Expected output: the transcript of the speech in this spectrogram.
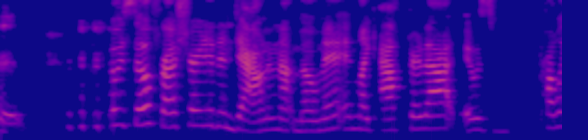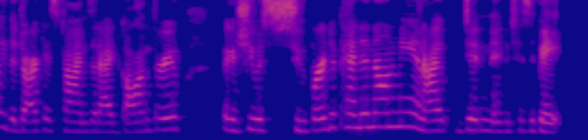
it. I was so frustrated and down in that moment, and like after that, it was probably the darkest times that I'd gone through because she was super dependent on me, and I didn't anticipate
